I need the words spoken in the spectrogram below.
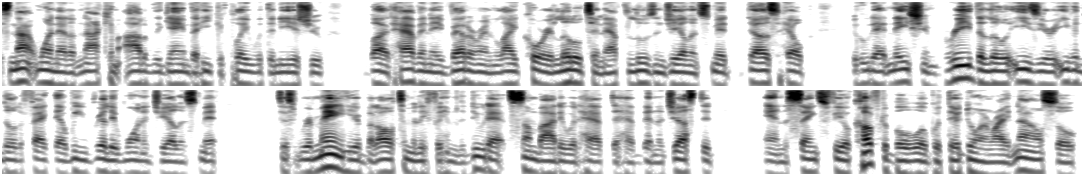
it's not one that'll knock him out of the game that he can play with the knee issue. But having a veteran like Cory Littleton after losing Jalen Smith does help the Who That Nation breathe a little easier, even though the fact that we really wanted Jalen Smith to remain here. But ultimately, for him to do that, somebody would have to have been adjusted and the Saints feel comfortable with what they're doing right now. So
